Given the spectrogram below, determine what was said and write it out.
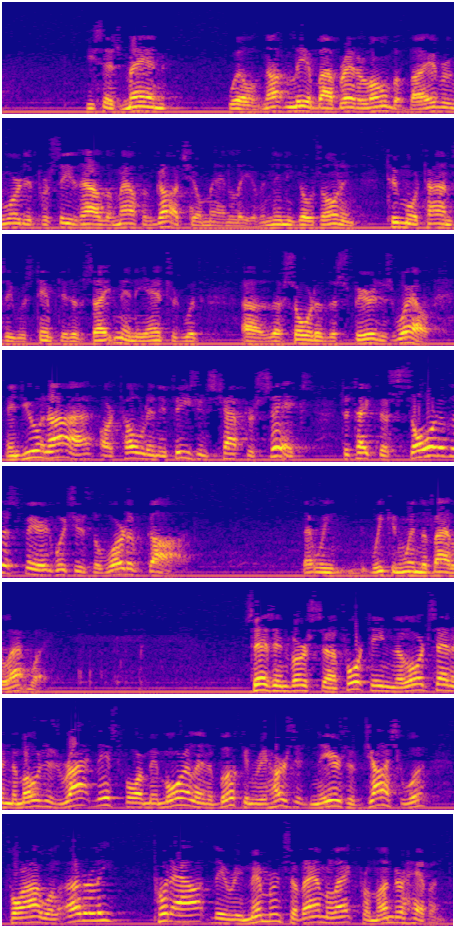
He says, Man will not live by bread alone, but by every word that proceeds out of the mouth of God shall man live. And then he goes on, and two more times he was tempted of Satan, and he answered with uh, the sword of the Spirit as well. And you and I are told in Ephesians chapter 6 to take the sword of the Spirit, which is the Word of God, that we, we can win the battle that way. says in verse uh, 14, the Lord said unto Moses, Write this for a memorial in a book and rehearse it in the ears of Joshua, for I will utterly put out the remembrance of Amalek from under heaven.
